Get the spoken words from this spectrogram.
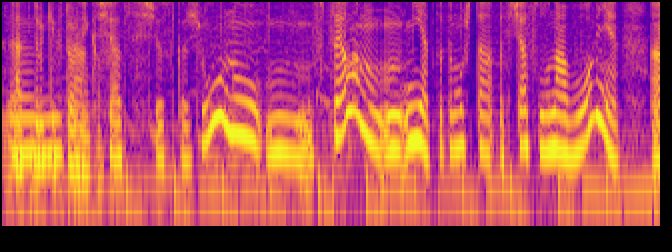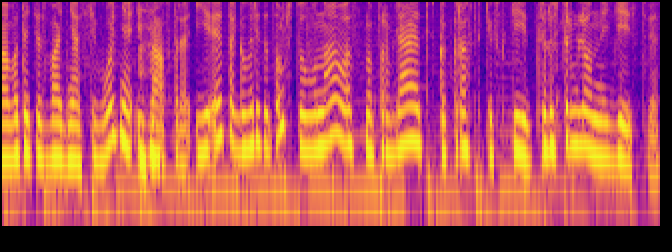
от Эм, других вторников? сейчас еще скажу. Ну, в целом нет, потому что сейчас Луна в Овне, а, вот эти два дня сегодня и завтра. И это говорит о том, что Луна вас направляет как раз-таки в такие целеустремленные действия.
